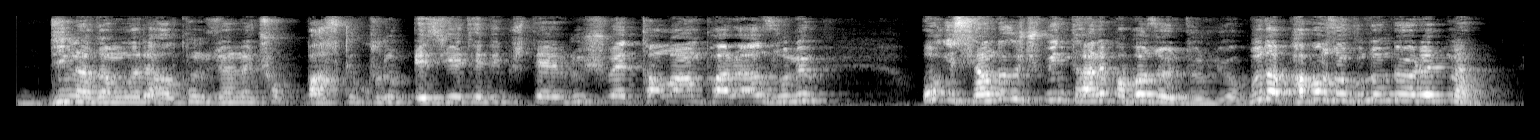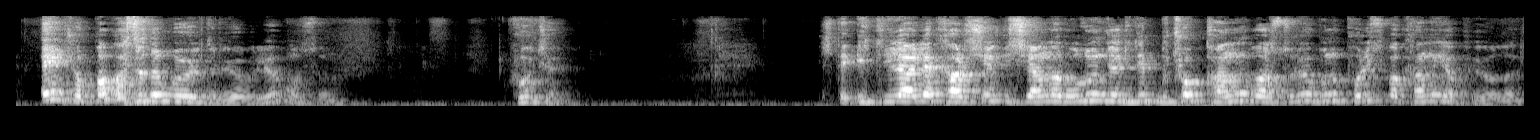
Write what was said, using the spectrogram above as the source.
din adamları halkın üzerine çok baskı kurup eziyet edip işte rüşvet, talan, para, zulüm. O isyanda 3000 tane papaz öldürülüyor. Bu da papaz okulunda öğretmen. En çok papazı da bu öldürüyor biliyor musun? Fuçe. İşte ihtilale karşı isyanlar olunca gidip bu çok kanlı bastırıyor. Bunu polis bakanı yapıyorlar.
